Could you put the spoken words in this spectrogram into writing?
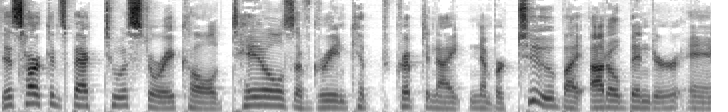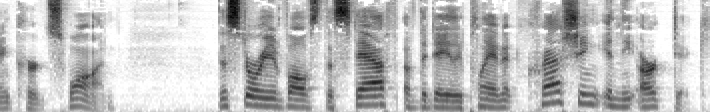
This harkens back to a story called Tales of Green Kryptonite number 2 by Otto Binder and Curt Swan. This story involves the staff of the Daily Planet crashing in the Arctic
